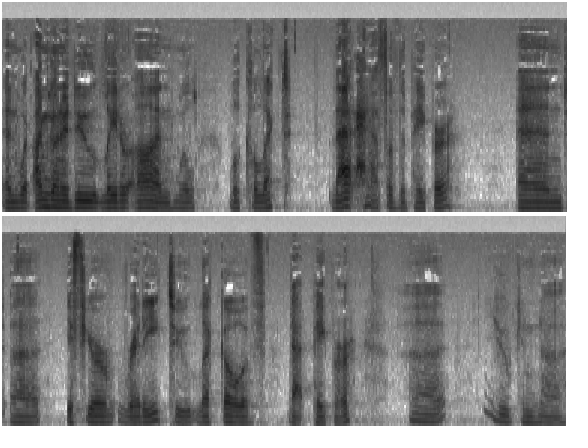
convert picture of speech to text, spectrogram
And what I'm going to do later on will will collect that half of the paper, and uh, if you're ready to let go of that paper, uh, you can uh,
